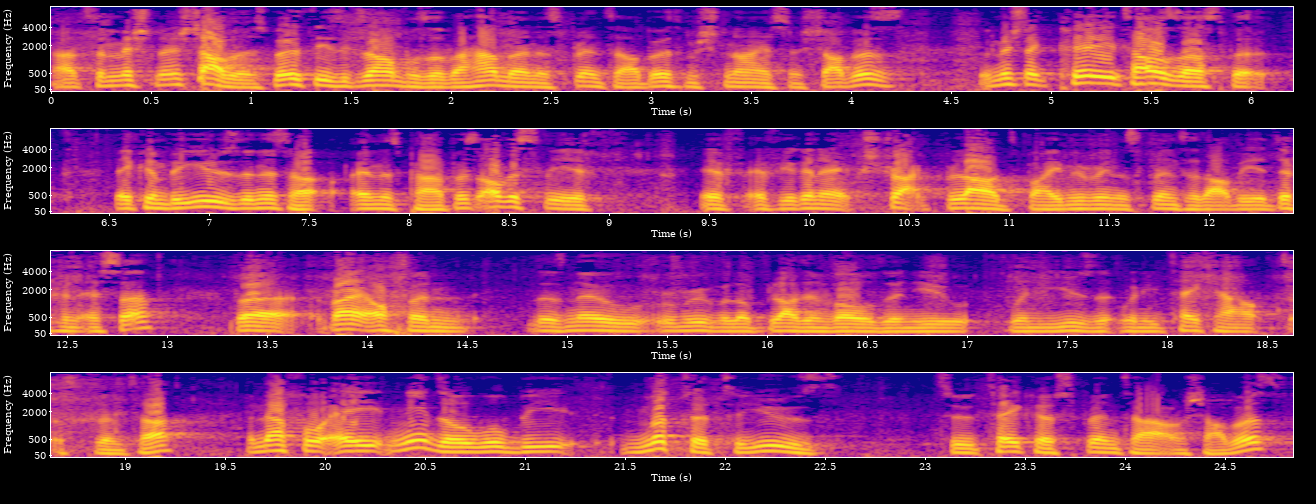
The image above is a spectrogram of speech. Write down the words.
That's a Mishnah and Shabbos. Both these examples of a hammer and a splinter are both Mishnayos and Shabbos. The Mishnah clearly tells us that they can be used in this, in this purpose. Obviously if, if, if you're going to extract blood by moving the splinter, that'll be a different issa. But very often, there's no removal of blood involved when you, when you use it, when you take out a splinter. And therefore a needle will be mutter to use to take a splinter out on Shabbos,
